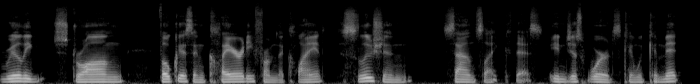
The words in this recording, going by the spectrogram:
really strong focus and clarity from the client. The solution sounds like this in just words. Can we commit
